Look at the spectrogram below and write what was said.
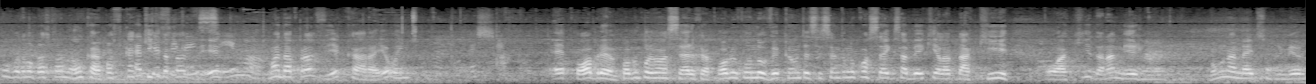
pô, botar no braço pra não, cara. Pode ficar É aqui que dá pra ver. cima. Mas dá pra ver, cara. Eu, hein? É chato. É pobre, pobre é um problema sério, cara. Pobre quando vê câmera 360 não consegue saber que ela tá aqui ou aqui, dá na mesma, né? Vamos na Madison primeiro.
